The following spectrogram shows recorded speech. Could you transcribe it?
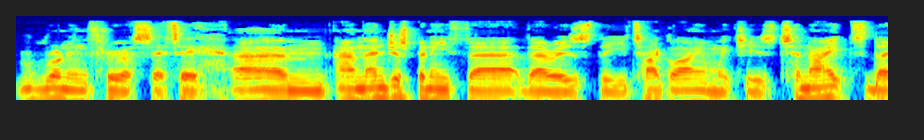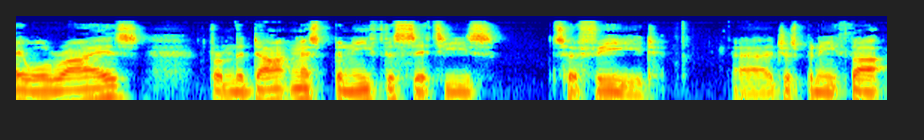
running through a city. Um, and then just beneath there, there is the tagline, which is Tonight they will rise from the darkness beneath the cities to feed. Uh, just beneath that,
